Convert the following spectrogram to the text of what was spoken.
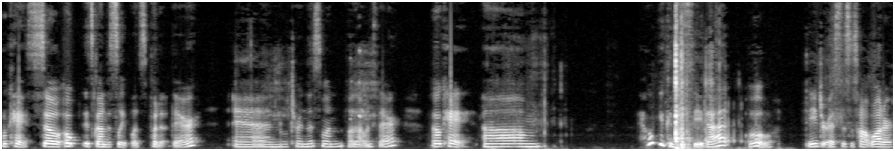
Okay, so, oh, it's gone to sleep. Let's put it there. And we'll turn this one, oh, that one's there. Okay, um, I hope you can see that. Oh, dangerous. This is hot water.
